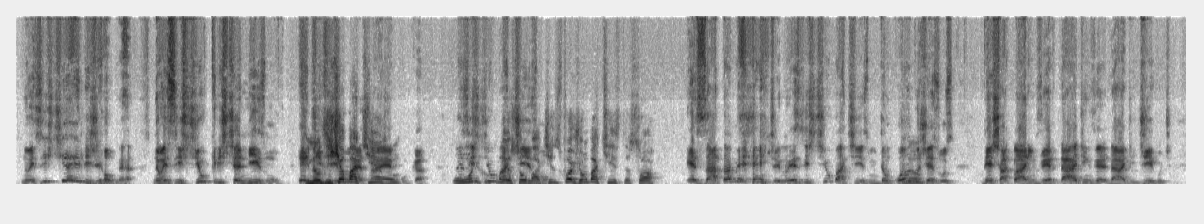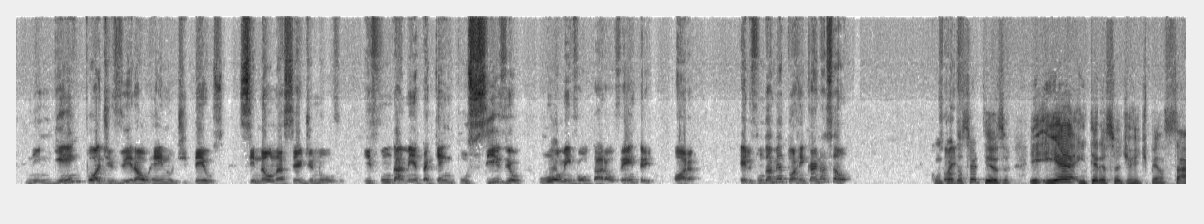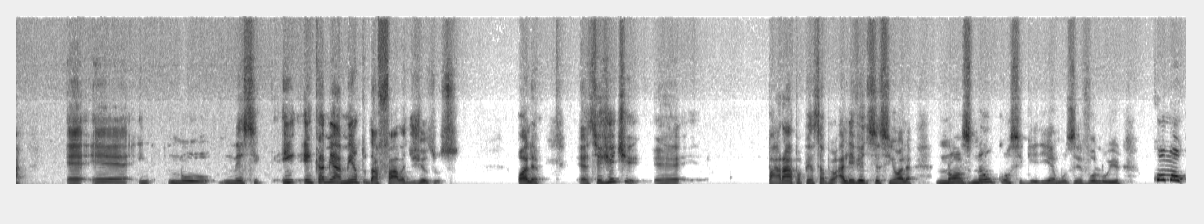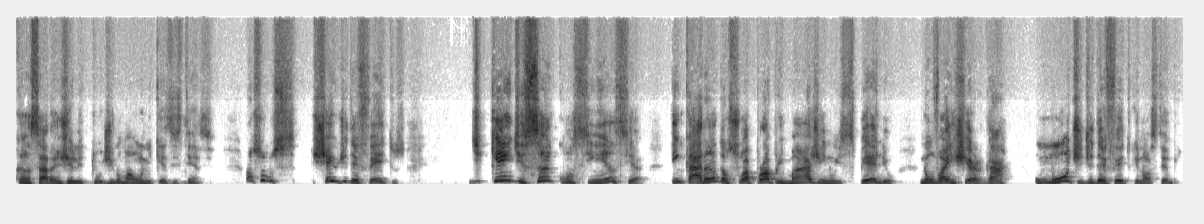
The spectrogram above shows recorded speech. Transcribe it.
não existia religião, né? Não existia o cristianismo. E não existia batismo. Época. O único que começou o batismo foi João Batista, só. Exatamente, não existia o batismo. Então, quando não. Jesus deixa claro, em verdade, em verdade, digo-te, ninguém pode vir ao reino de Deus se não nascer de novo, e fundamenta que é impossível o homem voltar ao ventre, ora, ele fundamentou a reencarnação. Com Só toda isso. certeza. E, e, é interessante a gente pensar é, é, no, nesse encaminhamento da fala de Jesus. Olha, é, se a gente é, parar para pensar, a Lívia disse assim: olha, nós não conseguiríamos evoluir. Como alcançar a angelitude numa única existência? Nós somos cheios de defeitos. De quem de sã consciência, encarando a sua própria imagem no espelho, não vai enxergar um monte de defeito que nós temos?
